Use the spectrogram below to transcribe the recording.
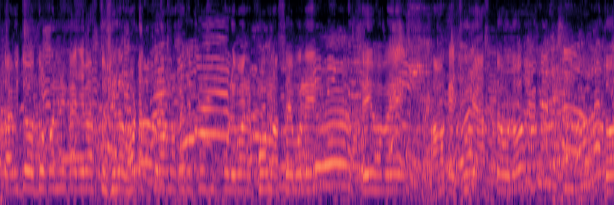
তো আমি তো দোকানের কাজে ব্যস্ত ছিলাম হঠাৎ করে আমার কাছে প্রচুর আসে বলে এইভাবে আমাকে ছুটে আসতে হলো। তো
